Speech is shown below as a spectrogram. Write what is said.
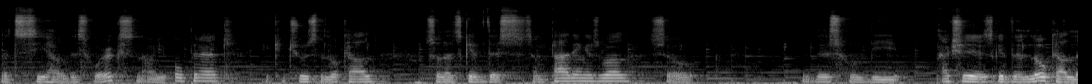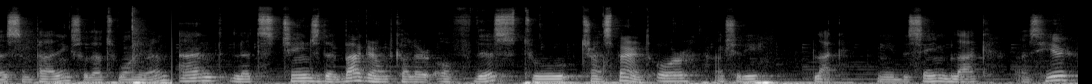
Let's see how this works. Now you open it you can choose the locale so let's give this some padding as well. So this will be actually let's give the locale list some padding so that's one rem and let's change the background color of this to transparent or actually black. We need the same black as here.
